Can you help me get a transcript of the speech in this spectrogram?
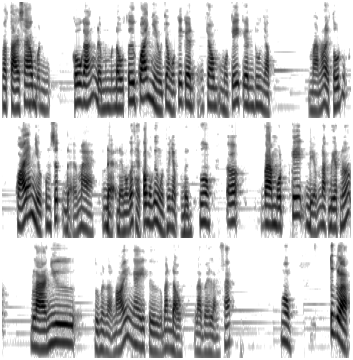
Và tại sao mình cố gắng để mình đầu tư quá nhiều cho một cái kênh cho một cái kênh thu nhập mà nó lại tốn quá nhiều công sức để mà để để mà có thể có một cái nguồn thu nhập ổn định đúng không? Ờ, và một cái điểm đặc biệt nữa là như tụi mình đã nói ngay từ ban đầu là về lạm phát đúng không? Tức là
